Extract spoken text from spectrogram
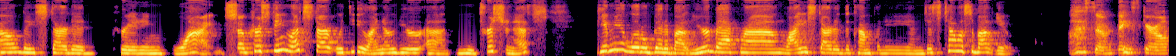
how they started creating wine. So, Christine, let's start with you. I know you're a nutritionist. Give me a little bit about your background, why you started the company, and just tell us about you. Awesome. Thanks, Carol.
